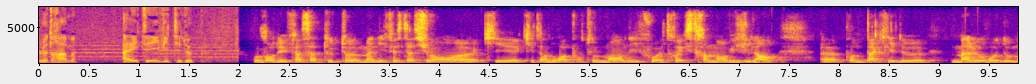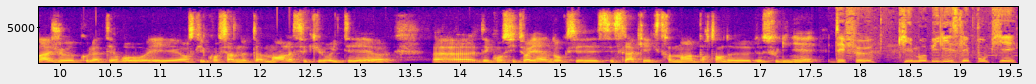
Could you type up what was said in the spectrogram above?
Le drame a été évité de peu. Aujourd'hui, face à toute manifestation euh, qui, est, un droit pour tout le monde, il faut être extrêmement vigilant pour ne pas qu'il y ait de malheureux dommages collatéraux et en ce qui concerne notamment la sécurité euh, des concitoyens. Donc c'est cela qui est extrêmement important de, de souligner. Des feux qui mobilisent les pompiers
